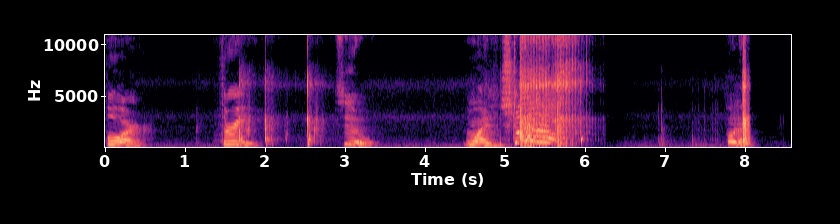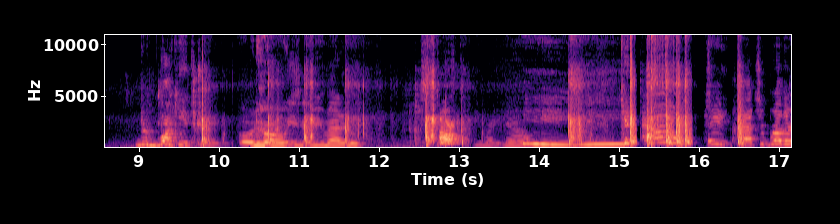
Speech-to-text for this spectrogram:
four, three, two, one. Stop! Oh no. You're lucky it's going Oh no, he's gonna be mad at me. You right now. Get out! Hey, that's your brother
